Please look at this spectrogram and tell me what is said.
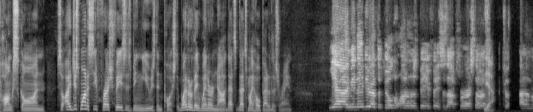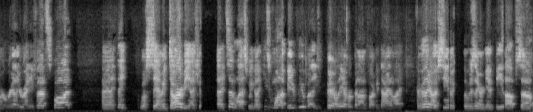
Punk's gone. So I just want to see fresh faces being used and pushed, whether they win or not. That's that's my hope out of this reign. Yeah, I mean they do have to build a lot of those baby faces up first, though. Yeah. because none of them are really ready for that spot. I mean, I think we'll see. I mean, Darby, I feel I said last week, like he's won a pay per view, but he's barely ever been on fucking Dynamite. I feel like I've seen him losing or getting beat up. So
